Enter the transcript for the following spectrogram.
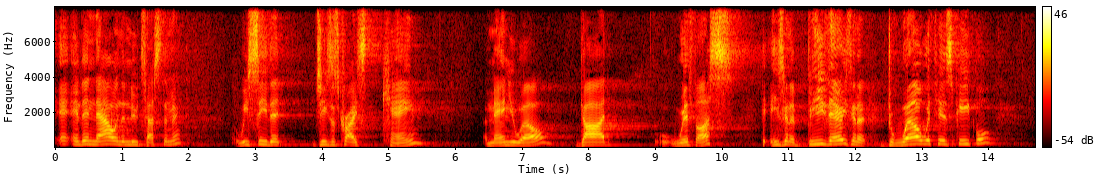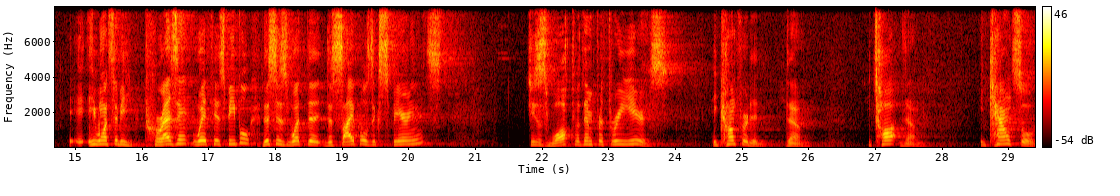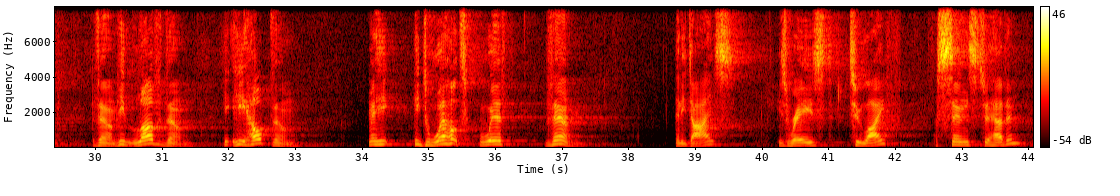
And then now in the New Testament, we see that Jesus Christ came, Emmanuel, God with us. He's going to be there, He's going to dwell with His people. He wants to be present with His people. This is what the disciples experienced. Jesus walked with them for three years. He comforted them, He taught them, He counseled them, He loved them, He, he helped them. I mean, he, he dwelt with them. Then He dies, He's raised to life, ascends to heaven.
